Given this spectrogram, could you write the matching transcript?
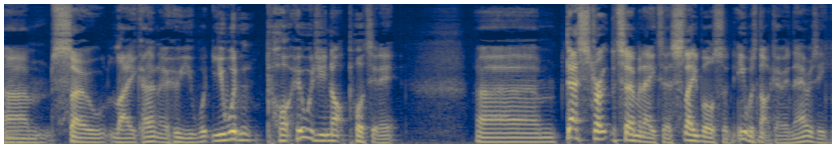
Um, so, like, I don't know who you would you wouldn't put. Who would you not put in it? Um, Deathstroke, the Terminator, Slade Wilson. He was not going there, is he?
